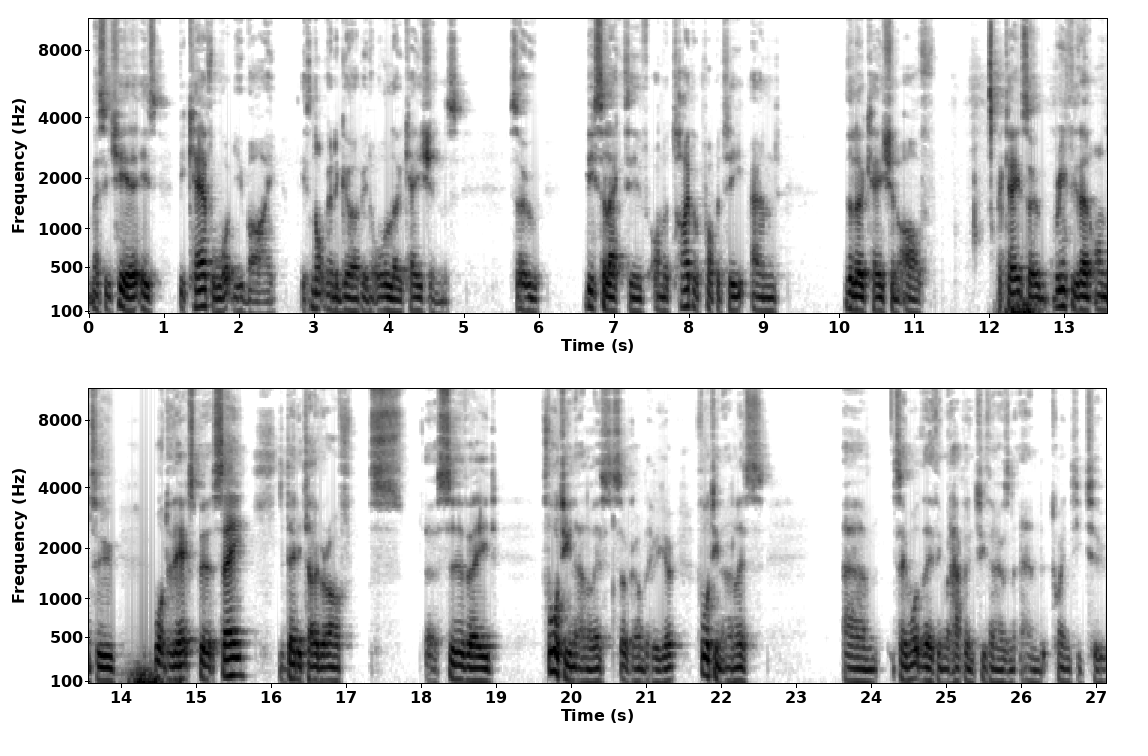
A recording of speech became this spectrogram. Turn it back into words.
message here is be careful what you buy. It's not going to go up in all locations. So, be selective on the type of property and the location of. Okay, so briefly then on to what do the experts say? The Daily Telegraph uh, surveyed 14 analysts. So here we go. 14 analysts um, saying what they think would happen in 2022.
